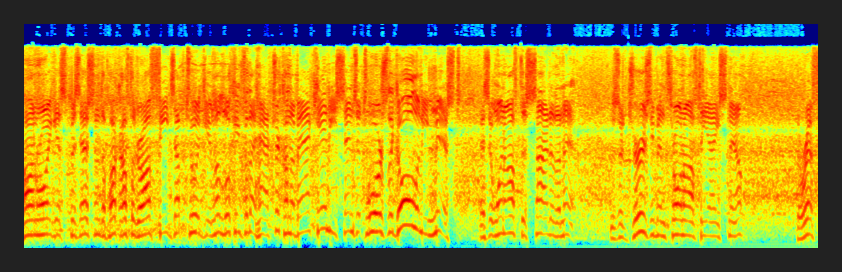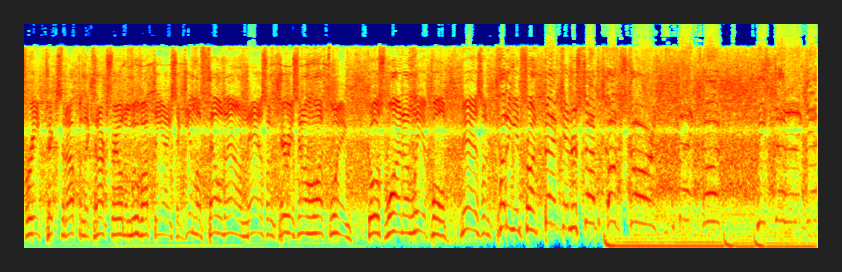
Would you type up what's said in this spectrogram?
Conroy gets possession of the puck off the draw, feeds up to Iginla, looking for the hat trick on the backhand. He sends it towards the goal, and he missed as it went off the side of the net. There's a jersey been thrown off the ice now. The referee picks it up, and the Canucks are able to move up the ice. Iginla fell down. Naslund carries it on the left wing. Goes wide on Leopold. Naslund cutting in front. Backhander stop. Cooke scores! Matt Cooke! He's done it again!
